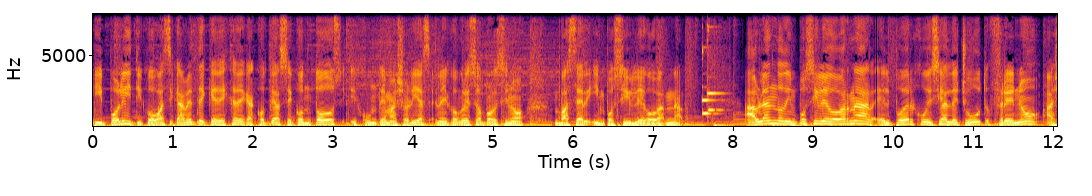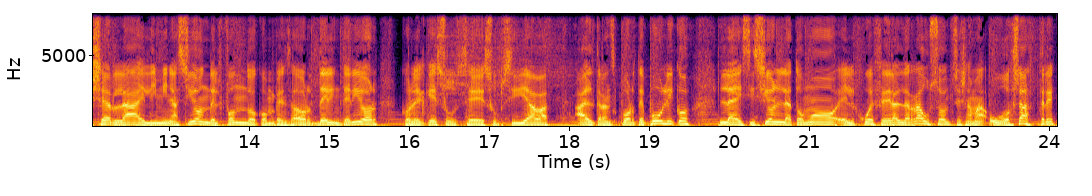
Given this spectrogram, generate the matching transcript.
y político. Básicamente que deje de cascotearse con todos y junte mayorías en el Congreso porque si no va a ser imposible gobernar. Hablando de imposible gobernar, el Poder Judicial de Chubut frenó ayer la eliminación del Fondo Compensador del Interior, con el que se subsidiaba al transporte público. La decisión la tomó el juez federal de Rawson, se llama Hugo Sastre,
